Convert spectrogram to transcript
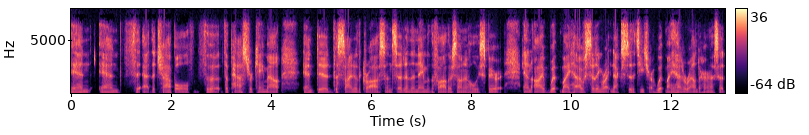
and and the, at the chapel, the the pastor came out and did the sign of the cross and said, "In the name of the Father, Son, and Holy Spirit." And I whipped my head. I was sitting right next to the teacher. I whipped my head around to her and I said,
